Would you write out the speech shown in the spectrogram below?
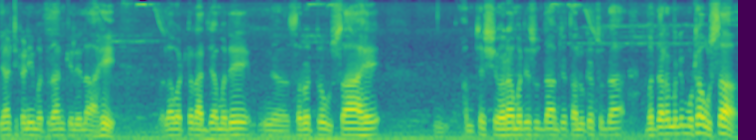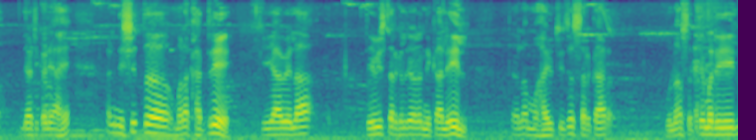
या ठिकाणी मतदान केलेलं आहे. मला वाटतं राज्यामध्ये सर्वत्र उत्साह आहे. आमच्या शहरामध्ये सुद्धा आमच्या तालुक्यात सुद्धा मतदारांमध्ये मोठा उत्साह या ठिकाणी आहे. आणि निश्चित मला खात्री आहे की यावेळेला तेवीस तारखेला जेव्हा निकाल येईल त्यावेळेला महायुतीचं सरकार पुन्हा सत्तेमध्ये येईल.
